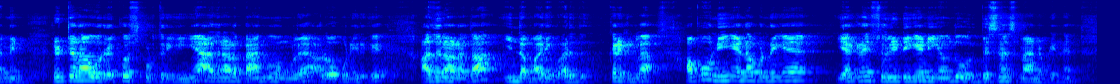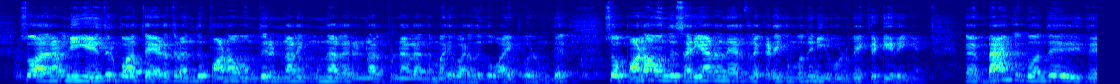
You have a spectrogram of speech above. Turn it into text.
ஐ மீன் ரிட்டனாக ஒரு ரெக்வஸ்ட் கொடுத்துருக்கீங்க. அதனால் பேங்க்கும் உங்களை அலோவ் பண்ணியிருக்கு அதனால தான் இந்த மாதிரி வருது. கரெக்டுங்களா அப்போது நீங்கள் என்ன பண்ணுறீங்க ஏற்கனவே சொல்லிட்டீங்க. நீங்கள் வந்து ஒரு பிஸ்னஸ் மேன் அப்படின்னு. ஸோ அதனால் நீங்கள் எதிர்பார்த்த இடத்துல இருந்து பணம் வந்து ரெண்டு நாளைக்கு முன்னால் ரெண்டு நாள் பின்னால் அந்த மாதிரி வர்றதுக்கு வாய்ப்புகள் உண்டு. ஸோ பணம் வந்து சரியான நேரத்தில் கிடைக்கும் போது நீங்கள் கொண்டு போய் கட்டிடுறீங்க. பேங்க்குக்கு வந்து இது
